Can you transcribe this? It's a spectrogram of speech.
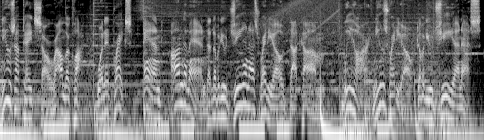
News updates around the clock, when it breaks, and on demand at WGNSradio.com. We are News Radio WGNS.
